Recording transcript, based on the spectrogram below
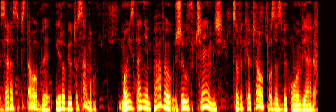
zaraz wstawałby i robił to samo. Moim zdaniem Paweł żył w czymś, co wykraczało poza zwykłą wiarę.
